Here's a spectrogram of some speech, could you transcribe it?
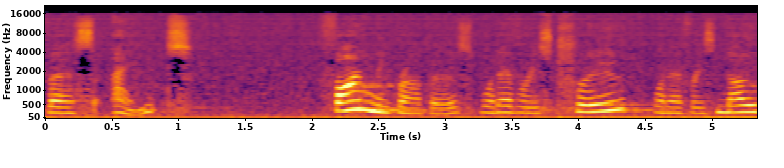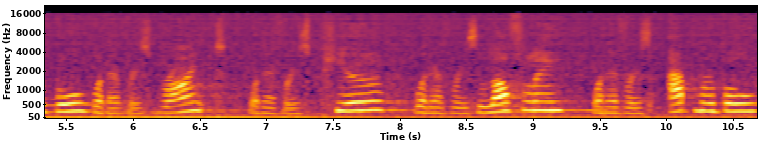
verse 8 Finally, brothers, whatever is true, whatever is noble, whatever is right, whatever is pure, whatever is lovely, whatever is admirable,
